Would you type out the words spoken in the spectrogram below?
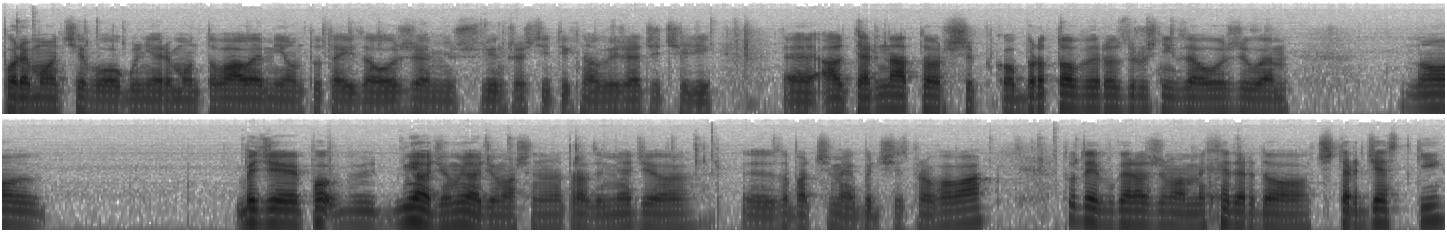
po remoncie, bo ogólnie remontowałem ją tutaj założyłem już w większości tych nowych rzeczy, czyli e, alternator, szybko obrotowy rozrusznik założyłem. No będzie po, miodzio, miodzio maszyna, naprawdę miodzio. Y, zobaczymy jak będzie się sprawowała. Tutaj w garażu mamy header do 40.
